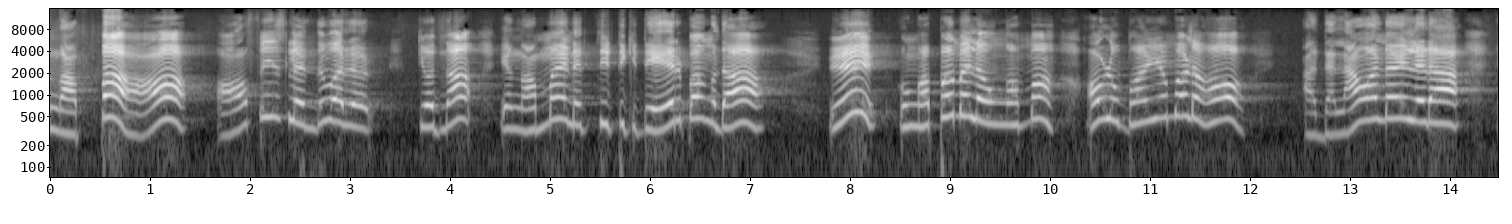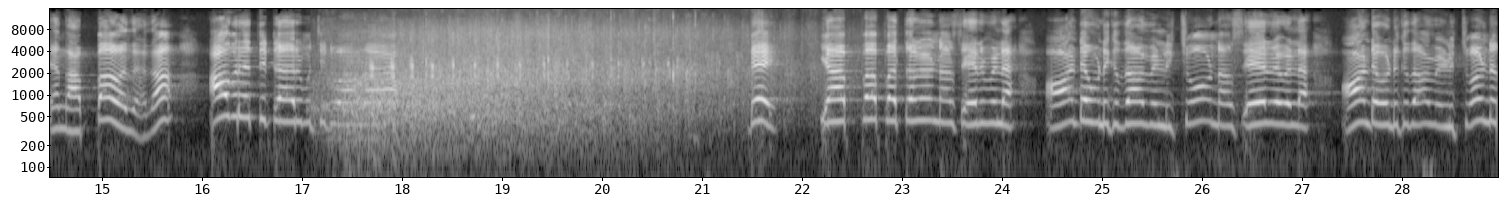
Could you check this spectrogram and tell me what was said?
எங்கள் அப்பா ஆஃபீஸ்லேருந்து வர தான் அம்மா என்னை திட்டிக்கிட்டே இருப்பாங்கடா. ஏய் உங்கள் அப்பா மேலே உங்கள் அம்மா அவ்வளோ பயமாடா. அதெல்லாம் ஒன்றும் இல்லைடா. எங்க அப்பா வந்தாதான் அவரை திட்ட ஆரம்பிச்சிடுவாங்க. டேய் எப்போ பார்த்தாலும் நான் சேரவில்லை ஆண்டவனுக்கு தான் வெளிச்சம் நான் சேரவில்லை. ஆண்டவனுக்கு தான் வெளிச்சம்னு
